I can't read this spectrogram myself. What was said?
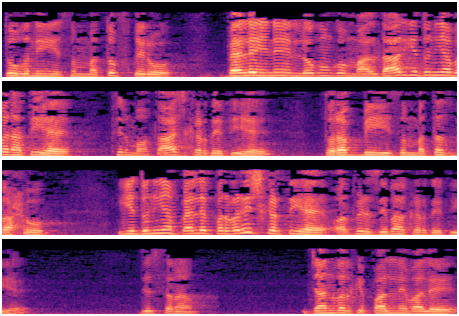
تغنی سمت تفقرو۔ پہلے انہیں لوگوں کو مالدار یہ دنیا بناتی ہے، پھر محتاج کر دیتی ہے۔ تو ربی سمت تصبح یہ دنیا پہلے پرورش کرتی ہے اور پھر ذبح کر دیتی ہے۔ جس طرح جانور کے پالنے والے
